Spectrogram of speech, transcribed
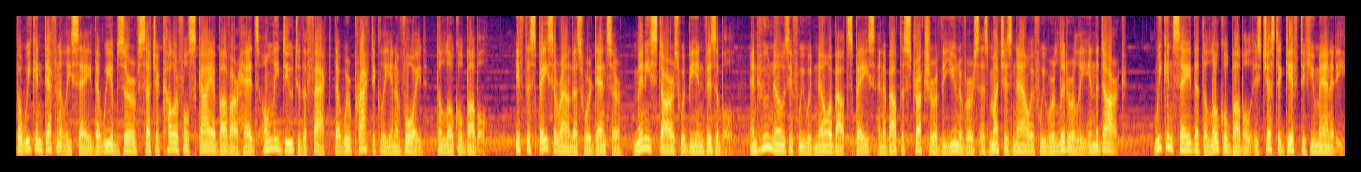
but we can definitely say that we observe such a colorful sky above our heads only due to the fact that we're practically in a void, the local bubble. If the space around us were denser, many stars would be invisible, and who knows if we would know about space and about the structure of the universe as much as now if we were literally in the dark. We can say that the local bubble is just a gift to humanity,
